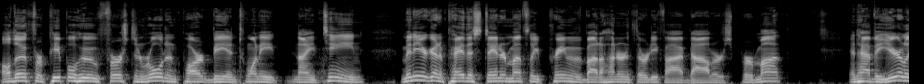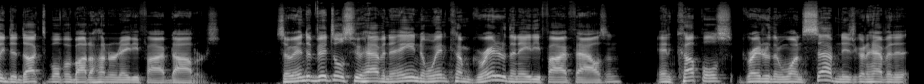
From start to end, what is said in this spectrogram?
Although for people who first enrolled in Part B in 2019, many are going to pay the standard monthly premium of about $135 per month and have a yearly deductible of about $185. So individuals who have an annual income greater than 85,000 and couples greater than 170 are going to have a,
